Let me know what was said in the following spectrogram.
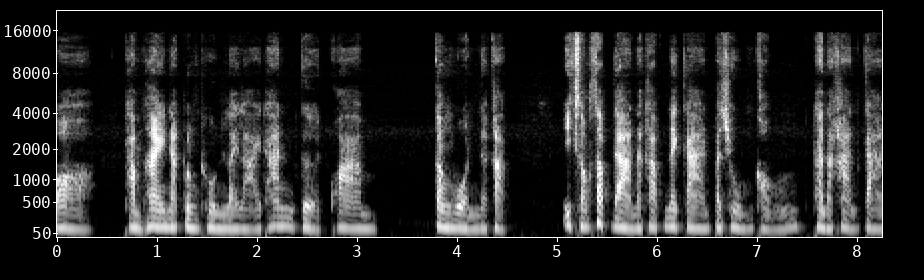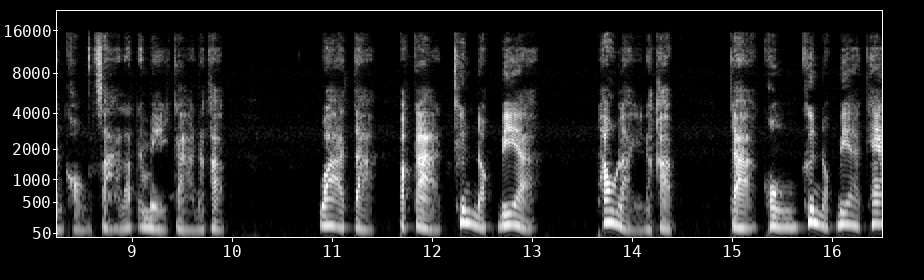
ก็ทำให้นักลงทุนหลาย ๆ ท่านเกิดความกังวลนะครับ อีก 2 สัปดาห์นะครับในการประชุมของธนาคารกลางของสหรัฐอเมริกานะครับ ว่าจะประกาศขึ้นดอกเบี้ยเท่าไหร่นะครับ จะคงขึ้นดอกเบี้ยแค่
